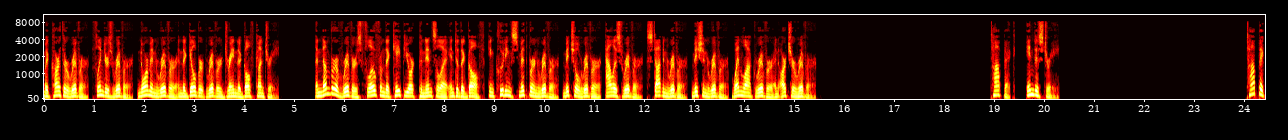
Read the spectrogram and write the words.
McArthur River, Flinders River, Norman River and the Gilbert River drain the Gulf country. A number of rivers flow from the Cape York Peninsula into the Gulf, including Smithburne River, Mitchell River, Alice River, Staaten River, Mission River, Wenlock River and Archer River. Industry Topic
